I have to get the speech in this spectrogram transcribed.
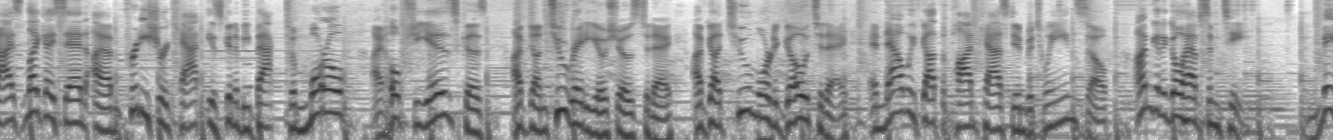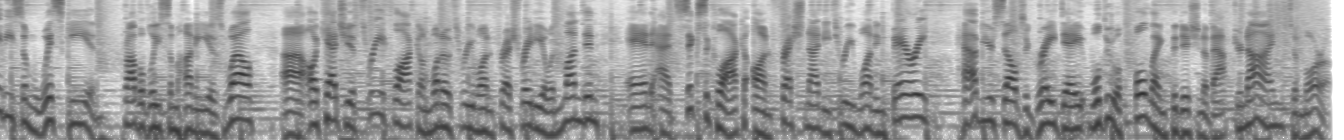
Guys, like I said, I'm pretty sure Kat is going to be back tomorrow. I hope she is because I've done two radio shows today. I've got two more to go today. And now we've got the podcast in between. So I'm going to go have some tea maybe some whiskey and probably some honey as well. Uh, I'll catch you at 3 o'clock on 1031 Fresh Radio in London and at 6 o'clock on Fresh 93.1 in Barrie. Have yourselves a great day. We'll do a full length edition of After Nine tomorrow.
